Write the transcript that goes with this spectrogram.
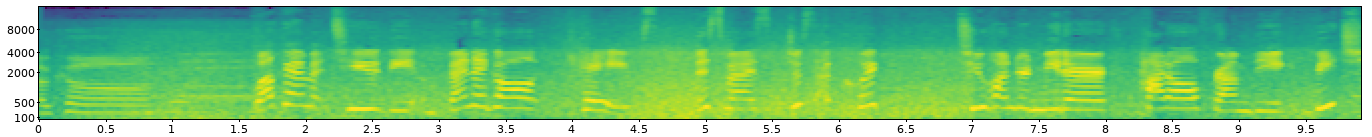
Cool. Welcome to the Benagil Caves. This was just a quick 200 meter paddle from the beach.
